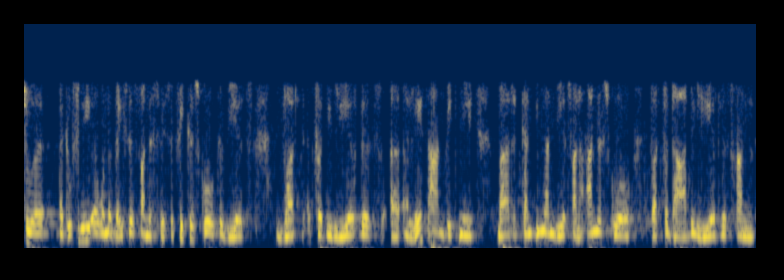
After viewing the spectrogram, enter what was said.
So dit hoef nie 'n onderwyser van 'n spesifieke skool te wees wat vir die leerders 'n uh, les aanbied nie, maar dit kan iemand wees van 'n ander skool wat vir daardie leerders gaan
